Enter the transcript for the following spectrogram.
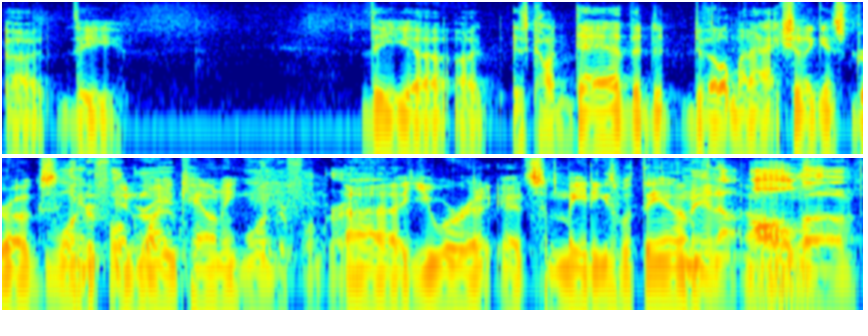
uh, the the uh, uh, is called DAD, the D- Development Action Against Drugs, in- Wonderful in, group. Wayne County. Wonderful group. Uh, you were at, at some meetings with them. man, I, all Um, love.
